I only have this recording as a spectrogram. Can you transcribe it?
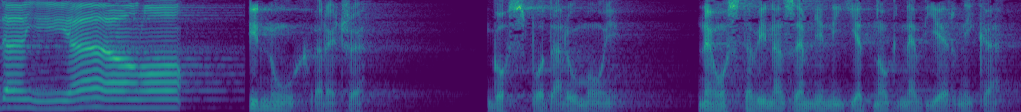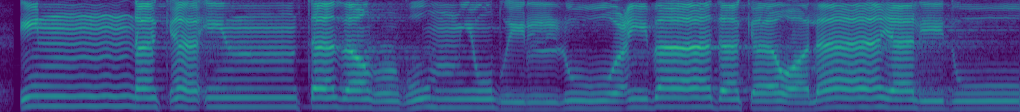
ديارا I Nuh reče, gospodaru moj, ne ostavi na zemlji ni jednog nevjernika, إنك إن تذرهم يضلوا عبادك ولا يلدوا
